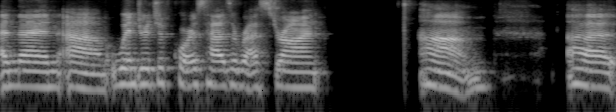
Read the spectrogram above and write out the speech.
And then um, Wyndridge, of course, has a restaurant. Um, uh,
